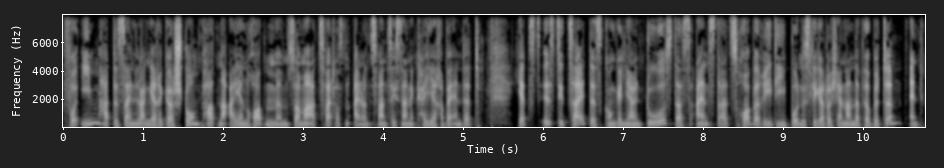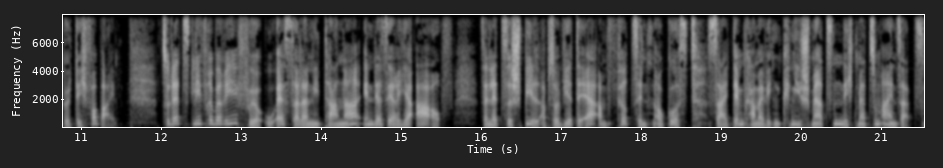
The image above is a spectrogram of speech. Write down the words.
Vor ihm hatte sein langjähriger Sturmpartner Ian Robben im Sommer 2021 seine Karriere beendet. Jetzt ist die Zeit des kongenialen Duos, das einst als Robbery die Bundesliga durcheinanderwirbelte, endgültig vorbei. Zuletzt lief Ribery für US Salernitana in der Serie A auf. Sein letztes Spiel absolvierte er am 14. August. Seitdem kam er wegen Knieschmerzen nicht mehr zum Einsatz.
